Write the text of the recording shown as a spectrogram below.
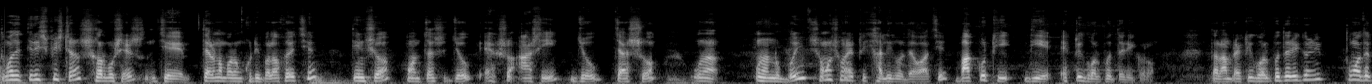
তোমাদের তিরিশ পৃষ্ঠার সর্বশেষ যে তেরো নম্বর অঙ্কটি বলা হয়েছে, তিনশো পঞ্চাশ যোগ একশো আশি যোগ চারশো উনানব্বই, সমান সমান একটি খালি করে দেওয়া আছে। বাক্যটি দিয়ে একটি গল্প তৈরি করো। তাহলে আমরা একটি গল্প তৈরি করে নিই। তোমাদের,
